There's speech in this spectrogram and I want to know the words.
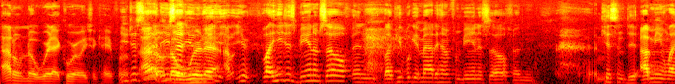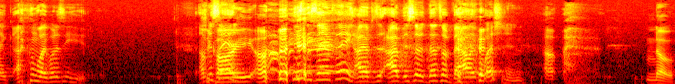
I don't know where that correlation came from. You just I said don't you know said where you, that. You, like he just being himself and like people get mad at him from being himself and kissing. Di- I mean like like what is he? I'm just saying it's the same thing. I have I, it's a, that's a valid question. Uh, no,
